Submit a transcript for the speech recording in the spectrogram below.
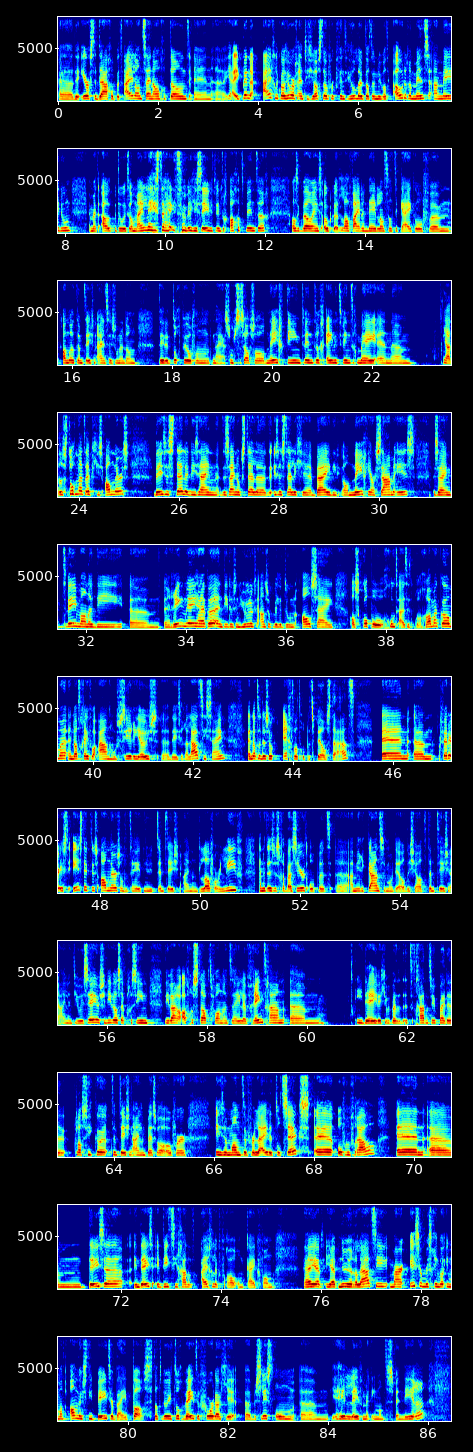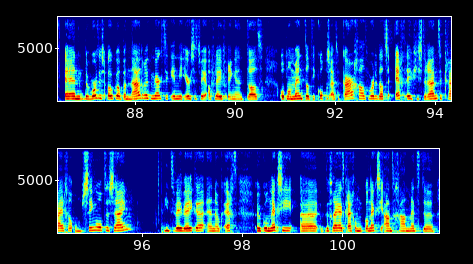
Uh, de eerste dagen op het eiland zijn al getoond. En uh, ja, ik ben er eigenlijk wel heel erg enthousiast over. Ik vind het heel leuk dat er nu wat oudere mensen aan meedoen. En met oud bedoel ik dan mijn leeftijd, een beetje 27, 28. Als ik wel eens ook Love Island Nederlands zat te kijken of um, andere Temptation Island seizoenen, dan deden er toch veel van, nou ja, soms zelfs al 19, 20, 21 mee. En um, ja, dat is toch net eventjes anders. Deze stellen, die zijn, er zijn ook stellen, er is een stelletje bij die al negen jaar samen is. Er zijn twee mannen die um, een ring mee hebben en die dus een huwelijksaanzoek willen doen als zij als koppel goed uit het programma komen. En dat geeft wel aan hoe serieus uh, deze relaties zijn. En dat er dus ook echt wat op het spel staat. En um, verder is de insteek dus anders, want het heet nu Temptation Island Love or Leave. En het is dus gebaseerd op het uh, Amerikaanse model. Dus je had Temptation Island USA, als je die wel eens hebt gezien. Die waren afgestapt van het hele vreemdgaan um, idee. Weet je, het gaat natuurlijk bij de klassieke Temptation Island best wel over... is een man te verleiden tot seks uh, of een vrouw? En um, deze, in deze editie gaat het eigenlijk vooral om kijken van je, hebt, nu een relatie, maar is er misschien wel iemand anders die beter bij je past? Dat wil je toch weten voordat je uh, beslist om um, je hele leven met iemand te spenderen. En er wordt dus ook wel benadrukt, merkte ik in die eerste twee afleveringen, dat op het moment dat die koppels uit elkaar gehaald worden, dat ze echt eventjes de ruimte krijgen om single te zijn. Die twee weken. En ook echt een connectie, uh, de vrijheid krijgen om een connectie aan te gaan met de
